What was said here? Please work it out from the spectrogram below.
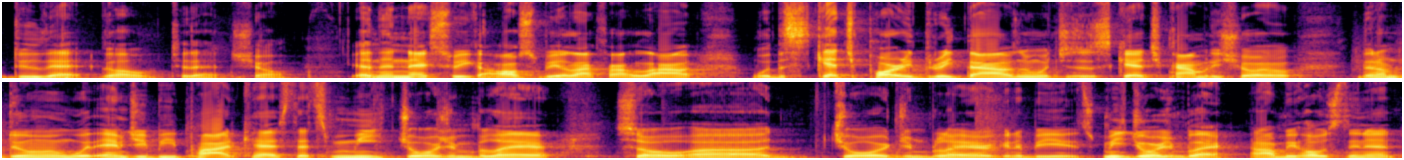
Do that. Go to that show. And then next week I'll also be at Laugh Out Loud with the Sketch Party 3000, which is a sketch comedy show that I'm doing with MGB Podcast. That's me, George and Blair. So uh, George and Blair are gonna be. It's me, George and Blair. I'll be hosting it,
